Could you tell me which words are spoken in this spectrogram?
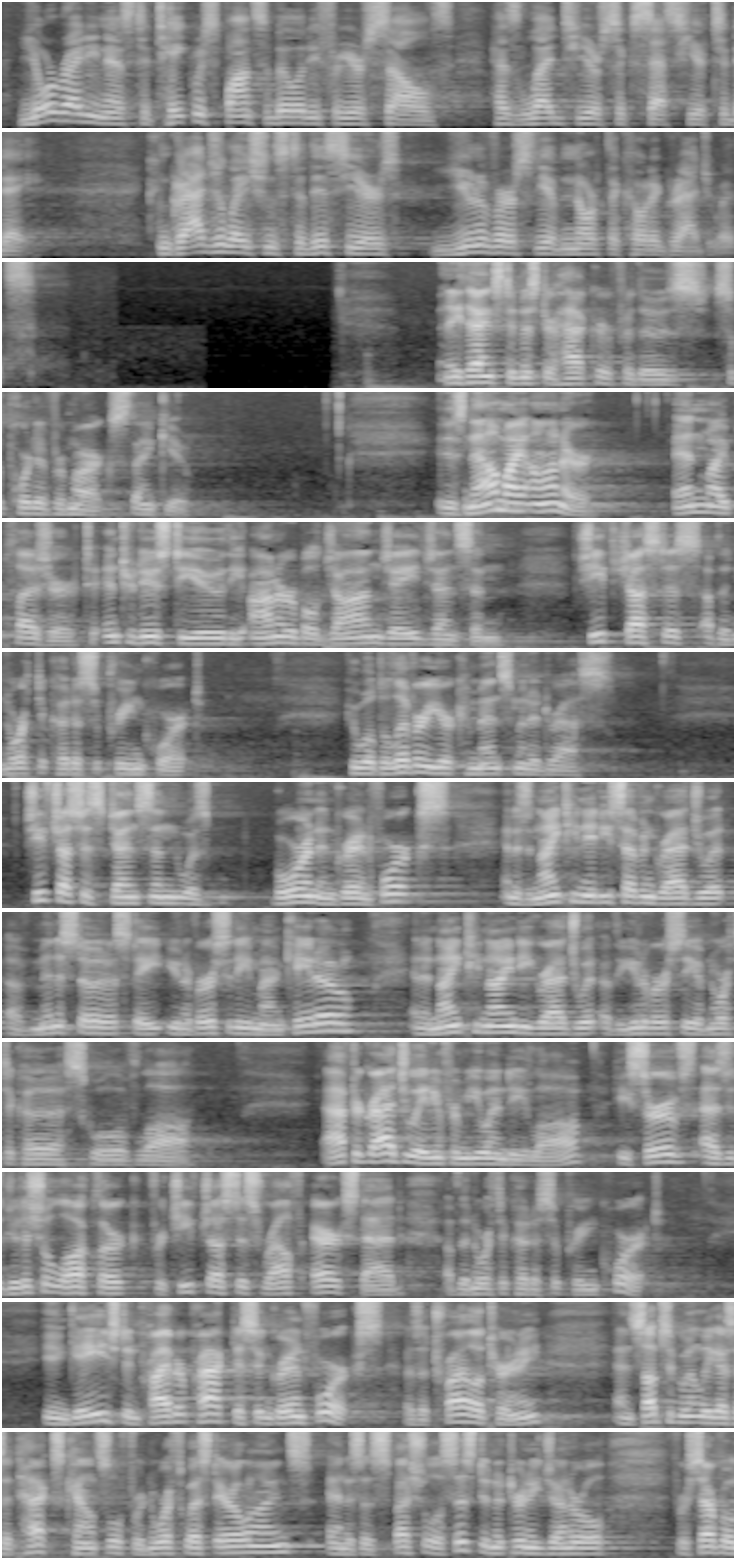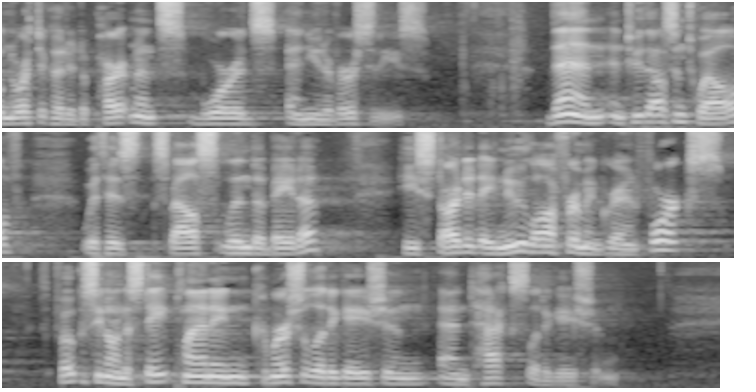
Your readiness to take responsibility for yourselves has led to your success here today. Congratulations to this year's University of North Dakota graduates. Many thanks to Mr. Hacker for those supportive remarks. Thank you. It is now my honor and my pleasure to introduce to you the Honorable Jon J. Jensen, Chief Justice of the North Dakota Supreme Court, who will deliver your commencement address. Chief Justice Jensen was born in Grand Forks and is a 1987 graduate of Minnesota State University Mankato and a 1990 graduate of the University of North Dakota School of Law. After graduating from UND Law, he serves as a judicial law clerk for Chief Justice Ralph Erickstad of the North Dakota Supreme Court. He engaged in private practice in Grand Forks as a trial attorney and subsequently as a tax counsel for Northwest Airlines and as a special assistant attorney general for several North Dakota departments, boards, and universities. Then, in 2012, with his spouse Linda Beta, he started a new law firm in Grand Forks, focusing on estate planning, commercial litigation, and tax litigation.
